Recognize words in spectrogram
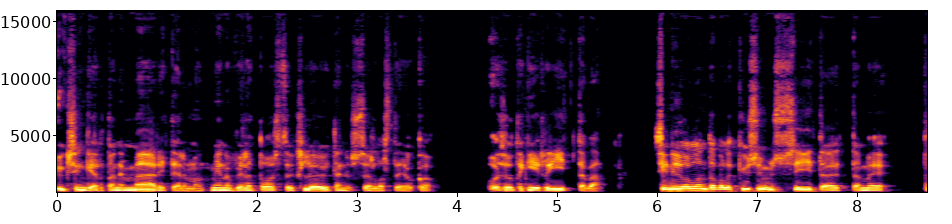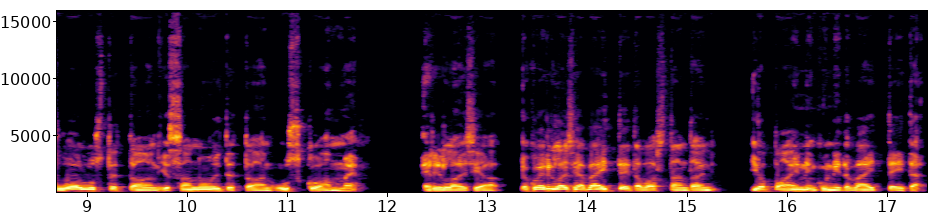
yksinkertainen määritelmä, mutta minä en ole vielä toistaiseksi löytänyt sellaista, joka olisi jotenkin riittävä. Siinä on jollain tavalla kysymys siitä, että me puolustetaan ja sanoitetaan uskoamme erilaisia, joko erilaisia väitteitä vastaan tai jopa ennen kuin niitä väitteitä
